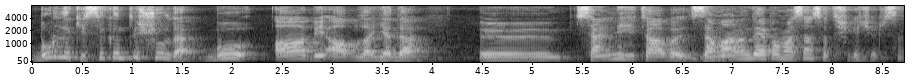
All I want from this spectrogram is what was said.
buradaki sıkıntı şurada. Bu abi, abla ya da e, senli hitabı zamanında yapamazsan satışı geçirirsin.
